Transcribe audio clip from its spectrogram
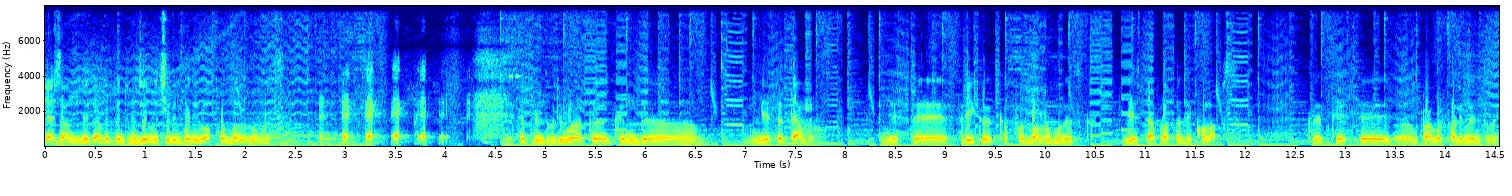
i-aș da în judecată pentru un genocid împotriva fotbalului românesc. Este pentru prima dată când uh, este teamă, când este frică că fotbalul românesc este aproape de colaps. Cred că este în pragul falimentului.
